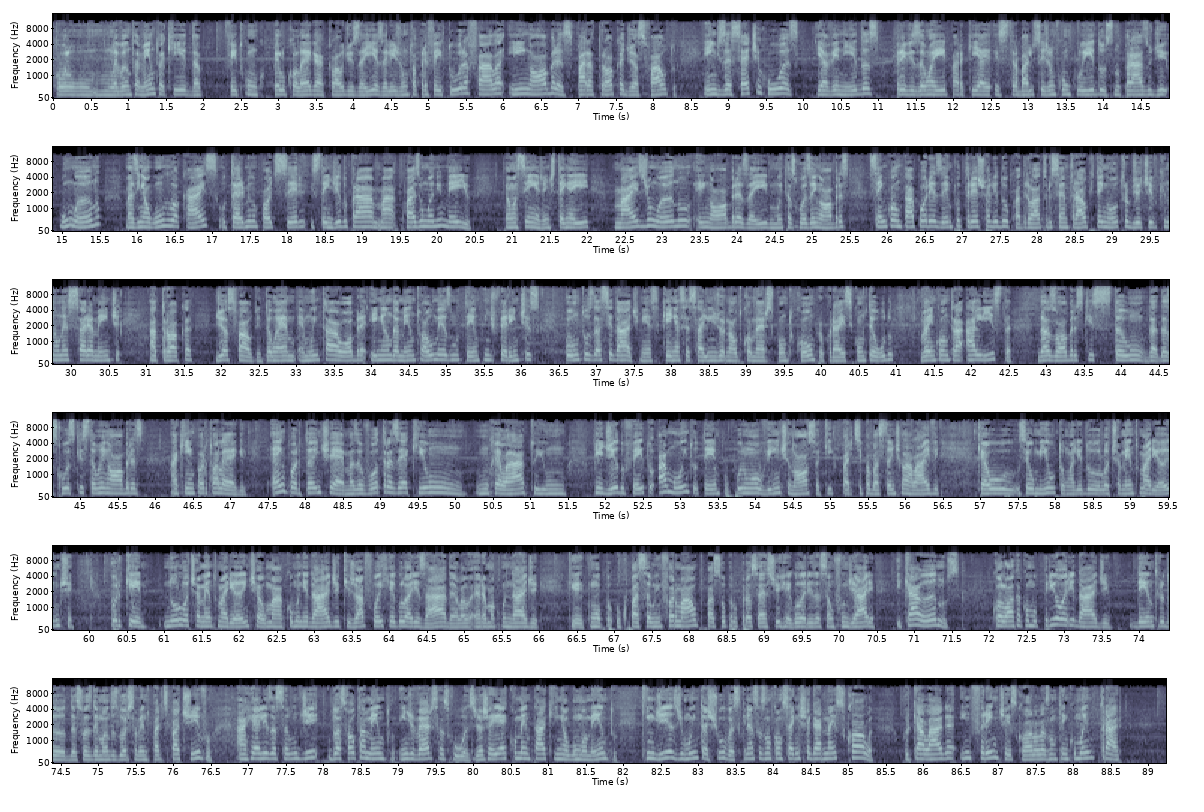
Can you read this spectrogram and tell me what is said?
Com um levantamento aqui da feito com, pelo colega Cláudio Isaías, ali junto à prefeitura, fala em obras para troca de asfalto em 17 ruas e avenidas. Previsão aí para que esses trabalhos sejam concluídos no prazo de um ano, mas em alguns locais o término pode ser estendido para quase um ano e meio. Então, assim, a gente tem aí mais de um ano em obras aí, muitas ruas em obras, sem contar, por exemplo, o trecho ali do quadrilátero central, que tem outro objetivo que não necessariamente a troca de asfalto. Então é, é muita obra em andamento ao mesmo tempo em diferentes pontos da cidade. Quem, quem acessar ali em jornaldocomércio.com, procurar esse conteúdo, vai encontrar a lista das obras que estão, da, das ruas que estão em obras aqui em Porto Alegre. É importante, é, mas eu vou trazer aqui um, um relato e um pedido feito há muito tempo por um ouvinte nosso aqui, que participa bastante na live, que é o, o seu Milton, ali do loteamento Mariante, porque no loteamento Mariante é uma comunidade que já foi regularizada, ela era uma comunidade que com ocupação informal, que passou pelo processo de regularização fundiária e que há anos coloca como prioridade dentro do, das suas demandas do orçamento participativo a realização de, do asfaltamento em diversas ruas. Já já ia comentar aqui em algum momento que em dias de muita chuva as crianças não conseguem chegar na escola porque alaga em frente à escola, elas não têm como entrar.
